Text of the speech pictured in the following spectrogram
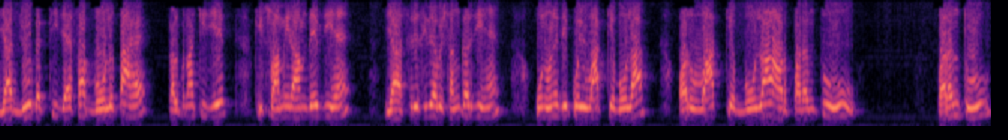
या जो व्यक्ति जैसा बोलता है कल्पना कीजिए कि स्वामी रामदेव जी हैं या श्री श्री रविशंकर जी हैं उन्होंने भी कोई वाक्य बोला और वाक्य बोला और परंतु परंतु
